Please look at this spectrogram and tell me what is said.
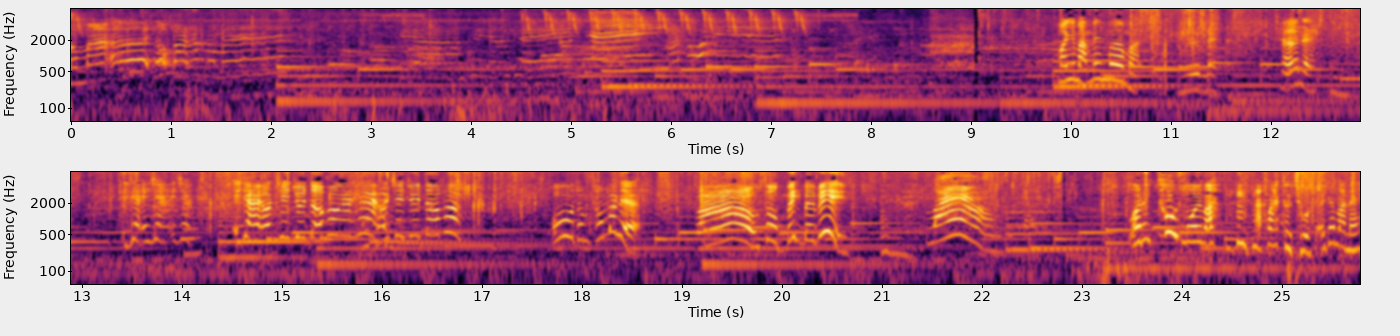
Mama ơi, độ ba ăn mama. Mà nhưng mà bên mơ mà. Mơm này. Chớ này. Ý da, ý da, ý da. Ý da, ôn chi chui tớ phong à ha, ôn chi chui tớ phong. Ô, thầm thống mắt nè. Wow, so big baby. Wow. Ôi, đấy thút môi mà. Qua thử chuột ở cho mà này.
